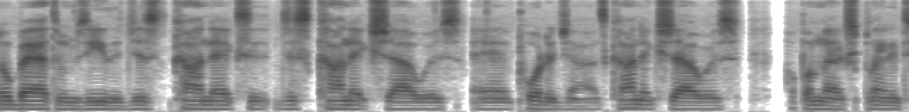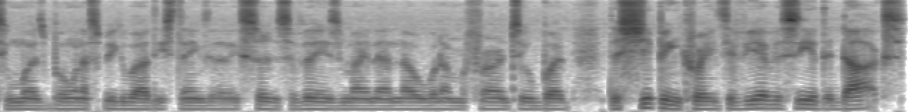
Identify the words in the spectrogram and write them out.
No bathrooms either, just Connex, just Connex showers and porta johns. Connex showers. Hope I'm not explaining too much, but when I speak about these things, I think certain civilians might not know what I'm referring to. But the shipping crates, if you ever see at the docks,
